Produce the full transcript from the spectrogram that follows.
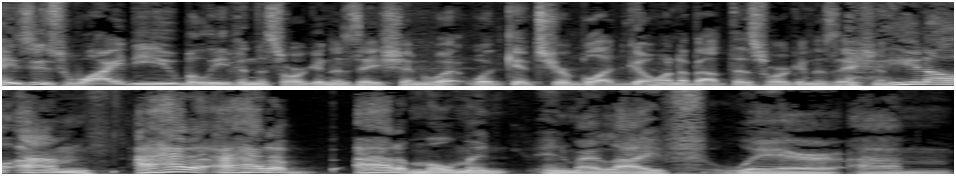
Jesus, why do you believe in this organization? What what gets your blood going about this organization? You know, um, I had a, I had a I had a moment in my life where um,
